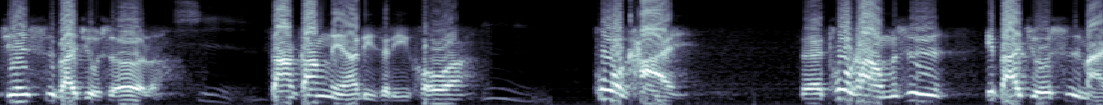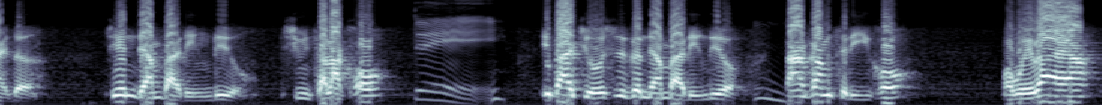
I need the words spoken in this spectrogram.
今天四百九十二了。是。大钢两二十二块啊。嗯。拓凯，对，拓凯我们是一百九十四买的，今天两百零六，是不是十六块？对。一百九十四跟两百零六，大钢十二块，我尾卖啊。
